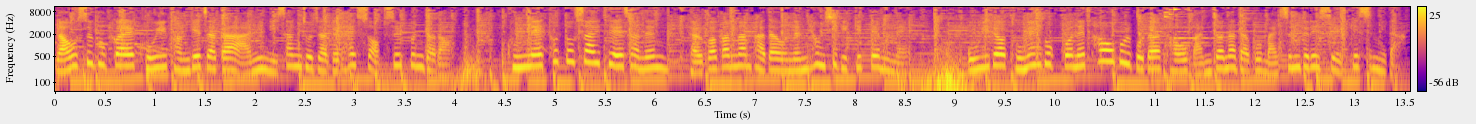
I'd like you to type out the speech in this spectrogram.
라오스 국가의 고위 관계자가 아닌 이상 조작을 할 수 없을 뿐더러 국내 토토 사이트에서는 결과값만 받아오는 형식이기 때문에 오히려 동행 복권의 파워볼보다 더욱 안전하다고 말씀드릴 수 있겠습니다.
